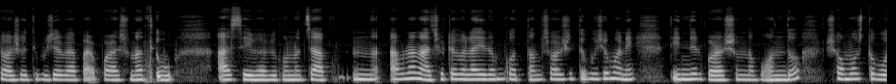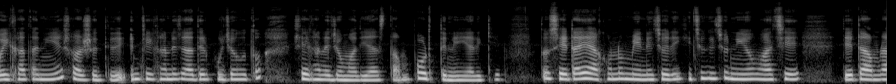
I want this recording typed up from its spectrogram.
সরস্বতী পুজোর ব্যাপার পড়াশোনা দেবো। আর সেইভাবে কোনো চাপ আমরা না ছোটোবেলায় এরকম করতাম। সরস্বতী পুজো মানে তিন দিন পড়াশোনা বন্ধ, সমস্ত বই খাতা নিয়ে সরস্বতী যেখানে যাদের পুজো হতো সেখানে জমা দিয়ে আসতাম, পড়তে নেই আর কি। তো সেটাই এখনও মেনে চলি। কিছু কিছু নিয়ম আছে যেটা আমরা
